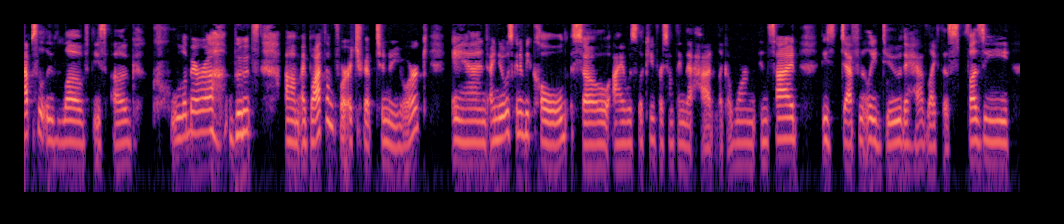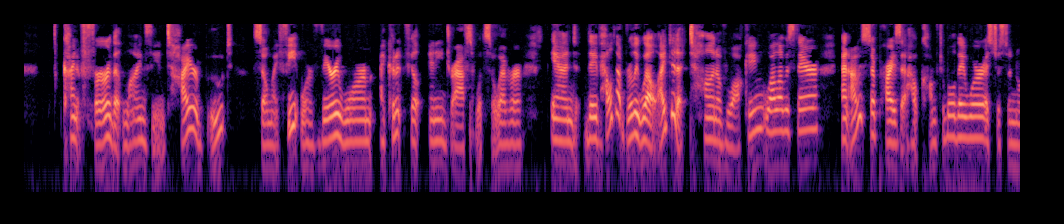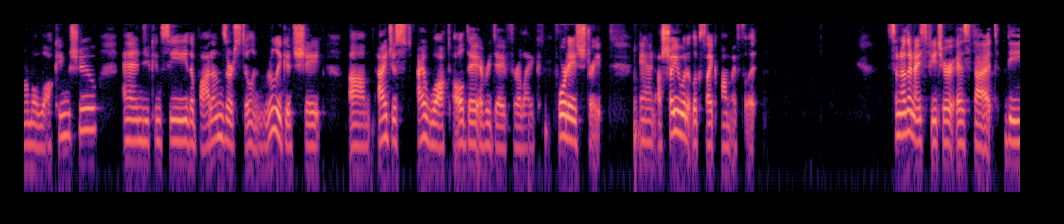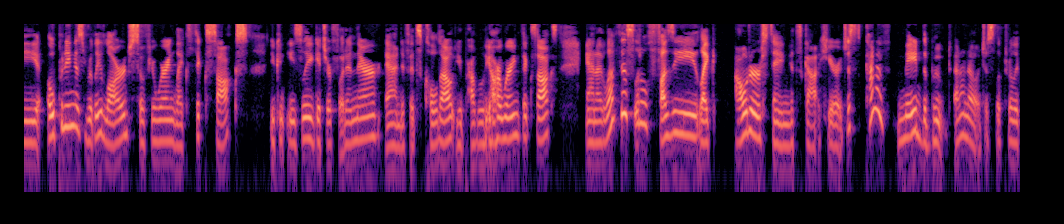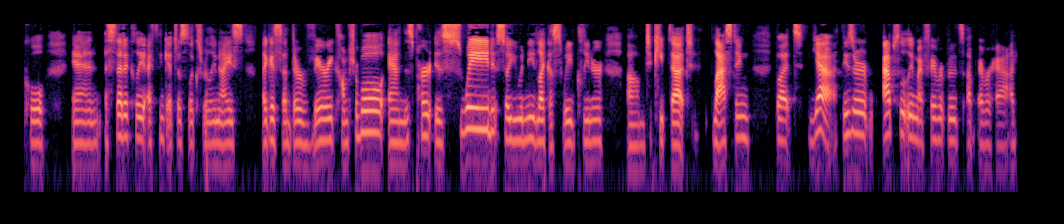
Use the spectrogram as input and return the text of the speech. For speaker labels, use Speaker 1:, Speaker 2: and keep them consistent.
Speaker 1: absolutely love these UGG Koolaburra boots. Um, I bought them for a trip to New York and I knew it was going to be cold. So I was looking for something that had like a warm inside. These definitely do. They have like this fuzzy kind of fur that lines the entire boot. So my feet were very warm. I couldn't feel any drafts whatsoever. And they've held up really well. I did a ton of walking while I was there, and I was surprised at how comfortable they were as just a normal walking shoe. And you can see the bottoms are still in really good shape. Um, I just, I walked all day, every day for like four days straight. And I'll show you what it looks like on my foot. So another nice feature is that the opening is really large. So if you're wearing like thick socks, you can easily get your foot in there. And if it's cold out, you probably are wearing thick socks. And I love this little fuzzy, like outer thing it's got here. It just kind of made the boot. I don't know. It just looked really cool. And aesthetically, I think it just looks really nice. Like I said, they're very comfortable. And this part is suede. So you would need like a suede cleaner um, to keep that lasting. But yeah, these are absolutely my favorite boots I've ever had.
